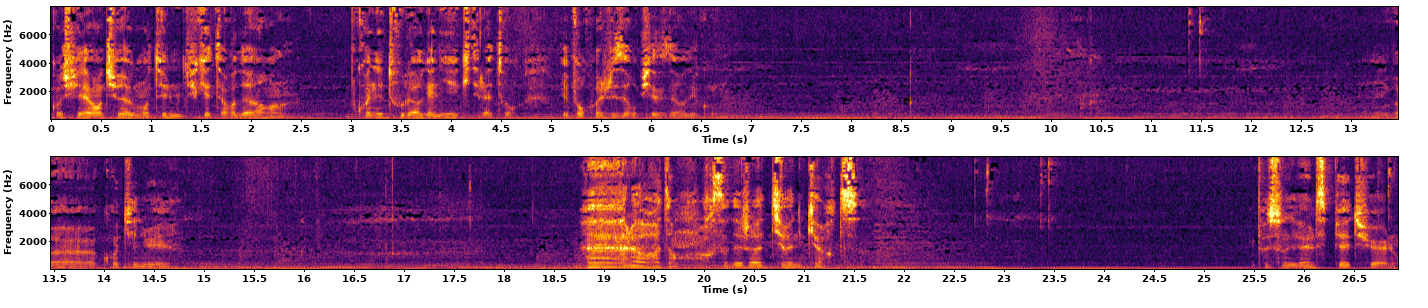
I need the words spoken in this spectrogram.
Continuez l'aventure et augmentez le multiplicateur d'or. Prenez tout l'or gagné et quittez la tour? Et pourquoi j'ai 0 pièces d'or du coup? On va continuer. Euh, alors, attends. Alors ça déjà, tirer une carte. Potion d'éveil spirituel, ouais.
